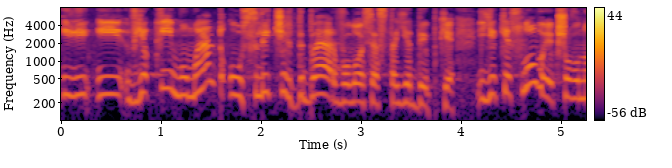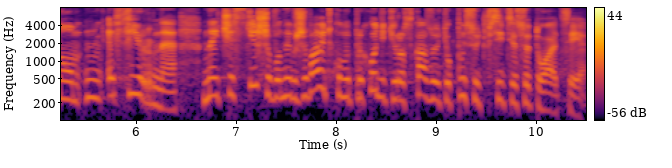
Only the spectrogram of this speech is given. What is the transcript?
І, і в який момент у слідчих ДБР волосся стає дибки? І яке слово, якщо воно ефірне, найчастіше вони вживають, коли приходять і розказують, описують всі ці ситуації?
